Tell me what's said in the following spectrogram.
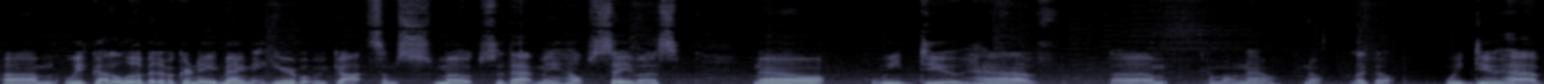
Um, we've got a little bit of a grenade magnet here, but we've got some smoke, so that may help save us. Now, we do have... Um, come on now. No, let go. We do have...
